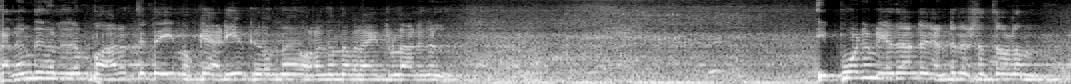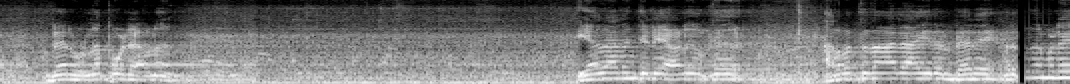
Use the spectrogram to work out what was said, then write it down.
കലങ്കുകളിലും പാലത്തിന്റെയും ഒക്കെ അടിയിൽ കിടന്ന് ഉറങ്ങുന്നവരായിട്ടുള്ള ആളുകൾ ഇപ്പോഴും ഏതാണ്ട് രണ്ട് ലക്ഷത്തോളം പേർ ഉള്ളപ്പോഴാണ് ഏതാനും ചില ആളുകൾക്ക് അറുപത്തിനാലായിരം പേരെ നമ്മുടെ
